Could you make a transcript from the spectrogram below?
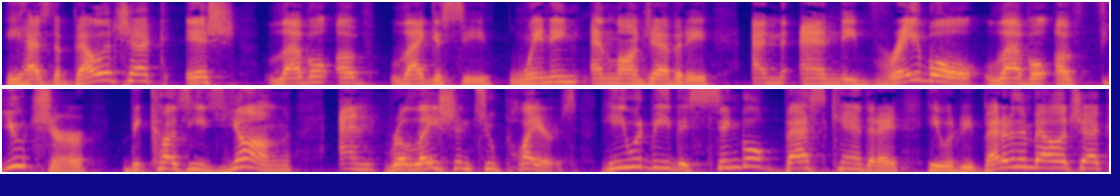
He has the Belichick-ish level of legacy, winning, and longevity, and and the Vrabel level of future because he's young and relation to players. He would be the single best candidate. He would be better than Belichick,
